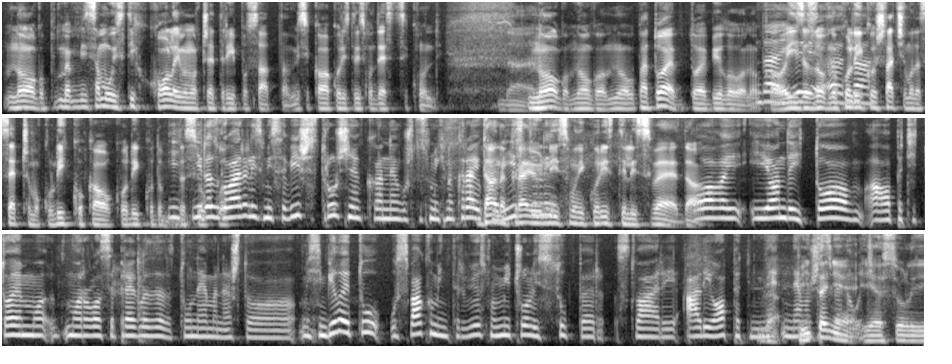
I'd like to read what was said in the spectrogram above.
mnogo. Mi samo iz tih kola imamo 4,5 sata. Mislim, kao koristili smo 10 sekundi. Da. Mnogo, mnogo, mnogo. Pa to je, to je bilo ono, Da, kao i- izazovno a, koliko, da. šta ćemo da sečemo, koliko, kao koliko da, I, da se I uklo- razgovarali smo i sa više stručnjaka nego što smo ih na kraju Da, koristili. na kraju nismo ni koristili sve, da. Ovaj, I onda i to, a opet i to je mo- moralo se pregleda da tu nema nešto... Mislim, bilo je tu, u svakom intervju smo mi čuli super stvari, ali opet ne, Da. ne može sve Pitanje, da uđe. jesu li,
